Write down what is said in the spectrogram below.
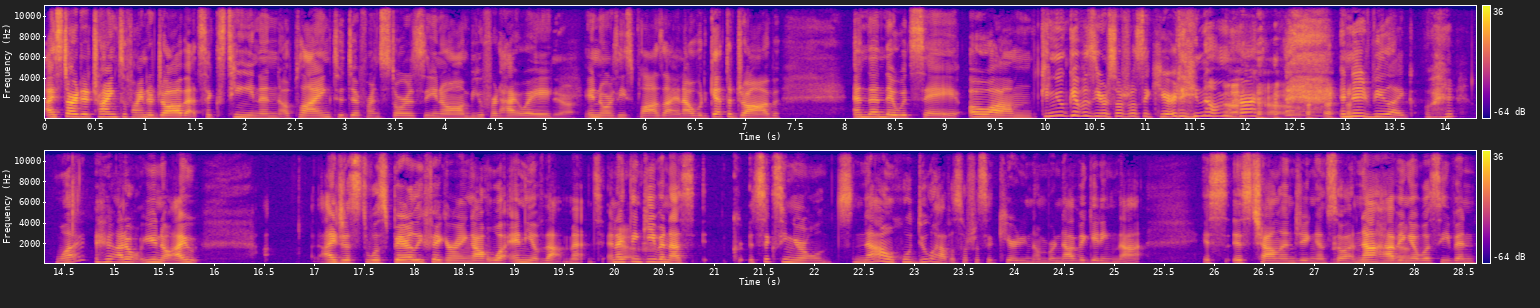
I started trying to find a job at 16 and applying to different stores, you know, on Buford Highway Yeah. in Northeast Plaza, and I would get the job, and then they would say, "Oh, um, can you give us your social security number?" and they'd be like, "What? I don't, you know, I." I just was barely figuring out what any of that meant. And I think even as 16 year olds now who do have a social security number, navigating that is, is challenging. And so not having Yeah. it was even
